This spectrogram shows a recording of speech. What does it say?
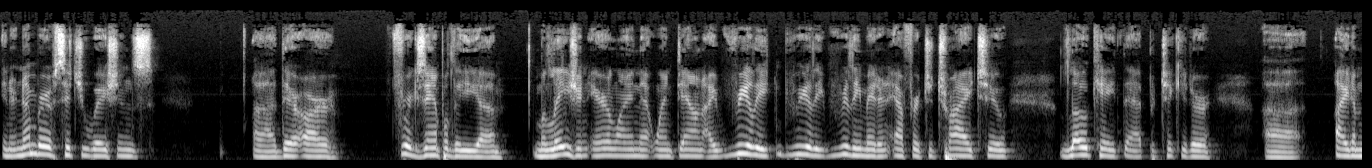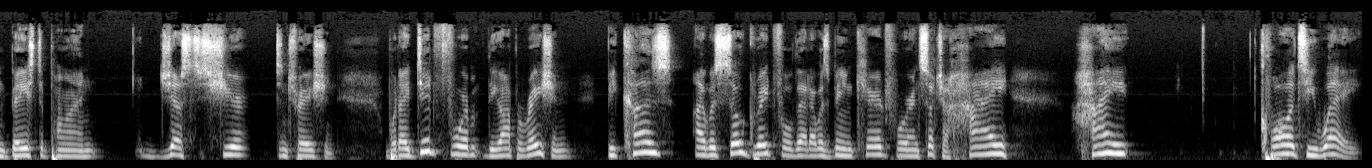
in a number of situations, uh, there are, for example, the uh, Malaysian airline that went down. I really, really, really made an effort to try to locate that particular uh, item based upon just sheer concentration. What I did for the operation, because I was so grateful that I was being cared for in such a high, high quality way,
